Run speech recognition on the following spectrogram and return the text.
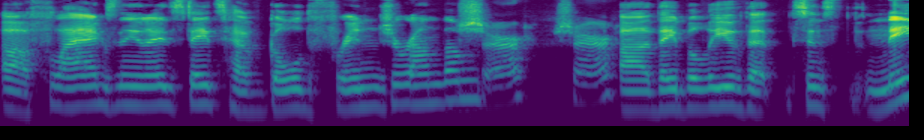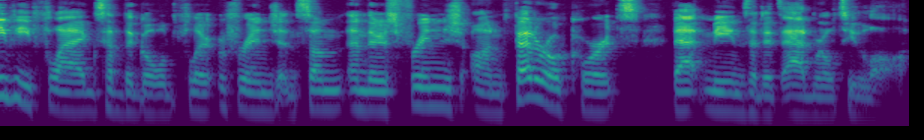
uh, flags in the united states have gold fringe around them Sure, sure. uh, they believe that since navy flags have the gold fl- fringe and some and there's fringe on federal courts that means that it's admiralty law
